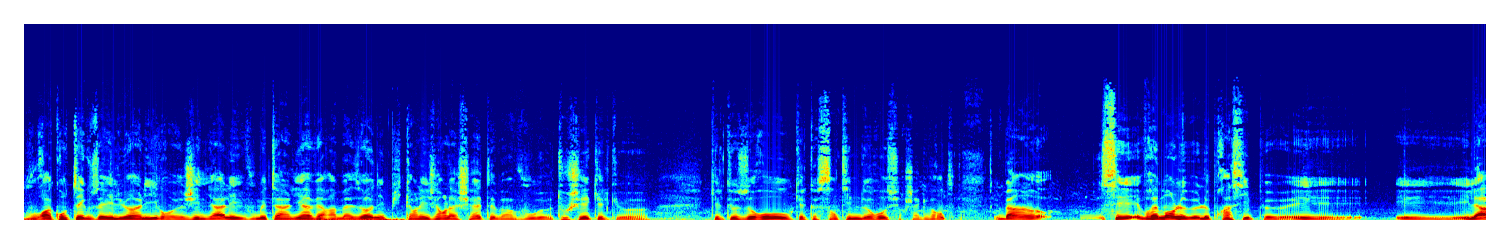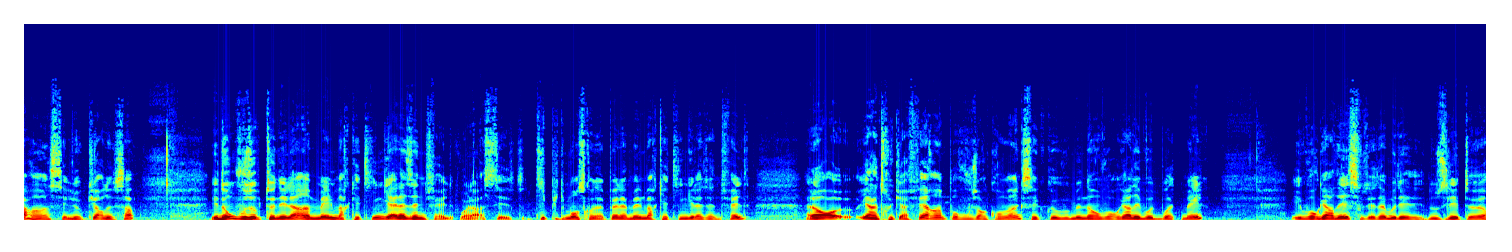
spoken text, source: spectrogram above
vous racontez que vous avez lu un livre génial et vous mettez un lien vers Amazon, et puis quand les gens l'achètent, eh ben, vous touchez quelques, quelques euros ou quelques centimes d'euros sur chaque vente. Eh ben, c'est vraiment le, principe et là, hein, c'est le cœur de ça. Et donc vous obtenez là un mail marketing à la Zenfeld. Voilà, c'est typiquement ce qu'on appelle un mail marketing à la Zenfeld. Alors il y a un truc à faire hein, pour vous en convaincre, c'est que vous, maintenant vous regardez votre boîte mail et vous regardez si vous êtes abonné à des newsletters,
